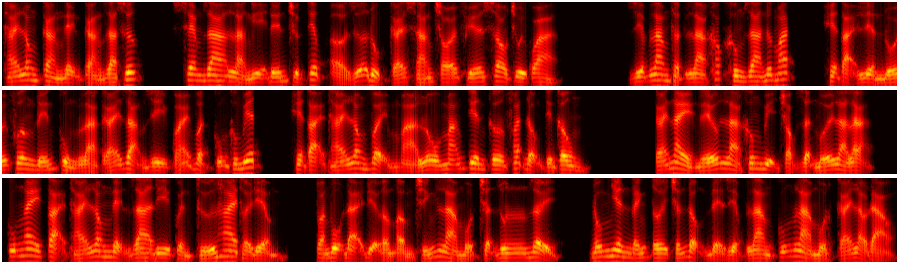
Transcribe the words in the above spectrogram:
Thái long càng nện càng ra sức, xem ra là nghĩ đến trực tiếp ở giữa đục cái sáng chói phía sau trôi qua. Diệp lam thật là khóc không ra nước mắt, hiện tại liền đối phương đến cùng là cái dạng gì quái vật cũng không biết, hiện tại thái long vậy mà lô mãng tiên cơ phát động tiến công cái này nếu là không bị chọc giận mới là lạ, cũng ngay tại thái long nện ra đi quyền thứ hai thời điểm, toàn bộ đại địa ẩm ẩm chính là một trận run rẩy đông nhiên đánh tới chấn động để diệp lam cũng là một cái lảo đảo,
